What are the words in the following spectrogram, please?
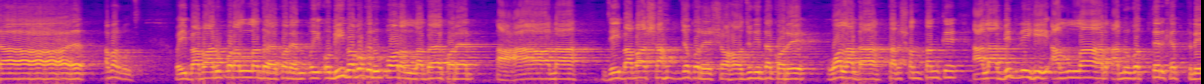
যায়। আবার বলছি, ওই বাবার উপর আল্লাহ দয়া করেন, ওই অভিভাবকের উপর আল্লাহ দয়া করেন, আনা, যেই বাবা সাহায্য করে, সহযোগিতা করে, ওয়ালাদা, তার সন্তানকে, আলা বিদ্রিহি, আল্লাহর আনুগত্যের ক্ষেত্রে,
